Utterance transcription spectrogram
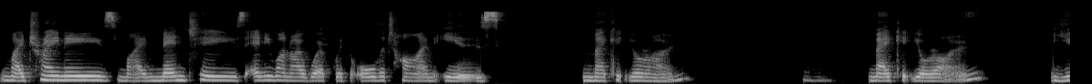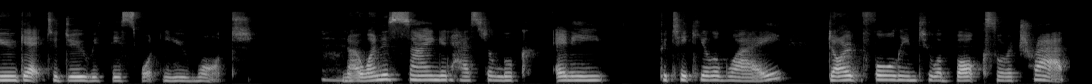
my trainees, my mentees, anyone I work with all the time, is make it your own. Mm-hmm make it your own. You get to do with this what you want. Mm. No one is saying it has to look any particular way. Don't fall into a box or a trap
